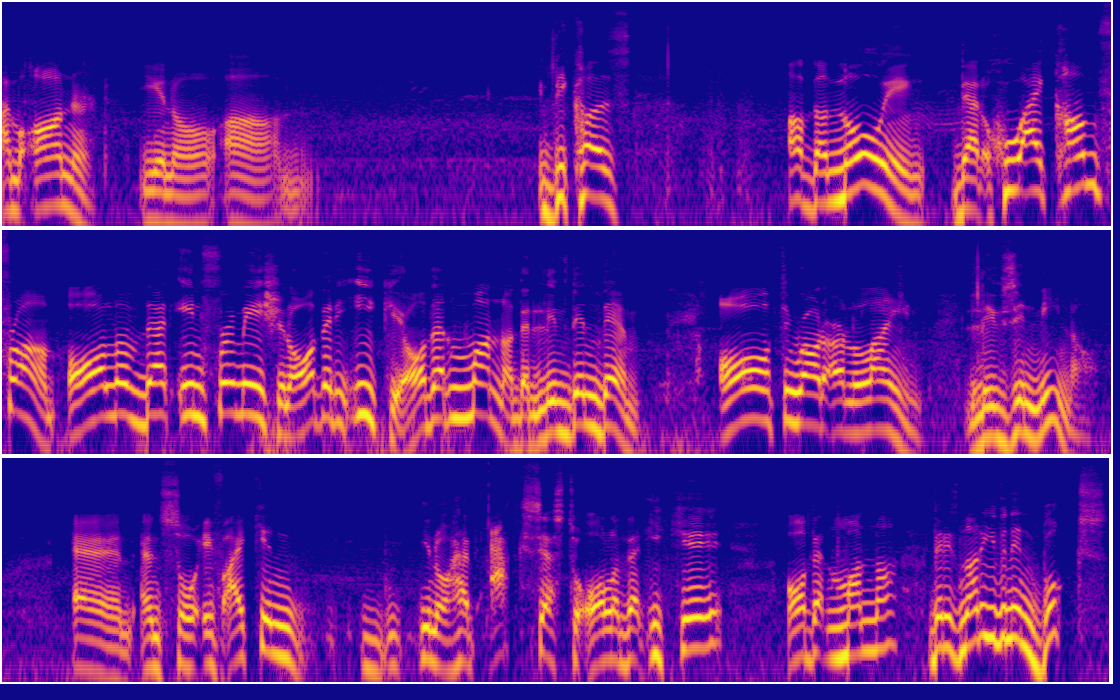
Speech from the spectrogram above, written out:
I'm honored, you know, um, because of the knowing that who I come from, all of that information, all that ike, all that mana that lived in them, all throughout our line lives in me now. And and so if I can you know have access to all of that ike, all that mana that is not even in books.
